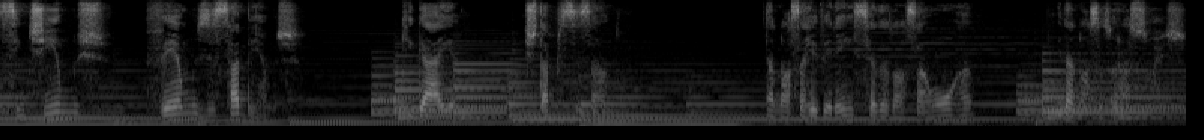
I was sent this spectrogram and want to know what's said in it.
Sentimos, vemos e sabemos que Gaia está precisando da nossa reverência, da nossa honra e das nossas orações.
